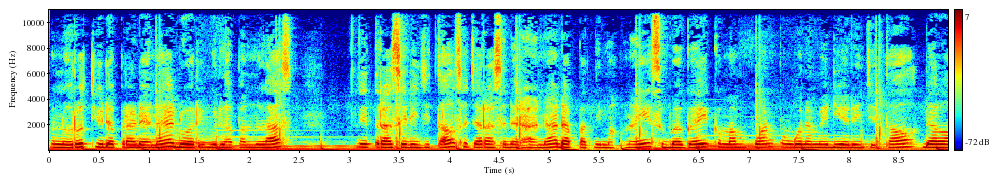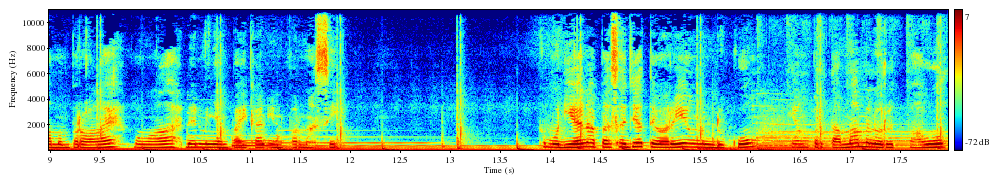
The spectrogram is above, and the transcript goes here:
Menurut Yuda Pradana 2018, literasi digital secara sederhana dapat dimaknai sebagai kemampuan pengguna media digital dalam memperoleh, mengolah, dan menyampaikan informasi. Kemudian apa saja teori yang mendukung? Yang pertama menurut Paul,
